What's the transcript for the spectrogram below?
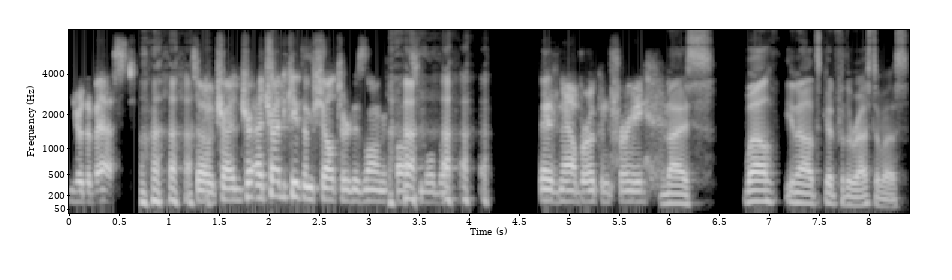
you're the best. So tried try, I tried to keep them sheltered as long as possible, but they've now broken free. nice. Well, you know, it's good for the rest of us.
